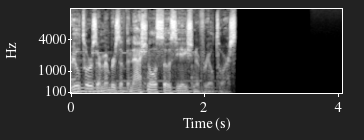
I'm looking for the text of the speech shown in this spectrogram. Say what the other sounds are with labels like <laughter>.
Realtors are members of the National Association of Realtors.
